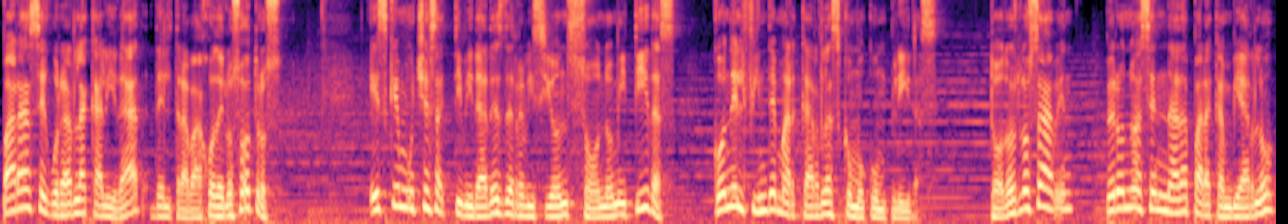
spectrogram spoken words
para asegurar la calidad del trabajo de los otros. Es que muchas actividades de revisión son omitidas, con el fin de marcarlas como cumplidas. Todos lo saben, pero no hacen nada para cambiarlo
